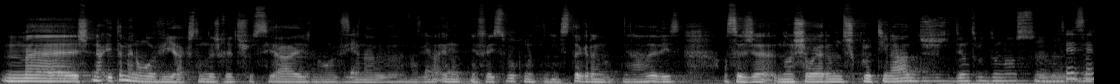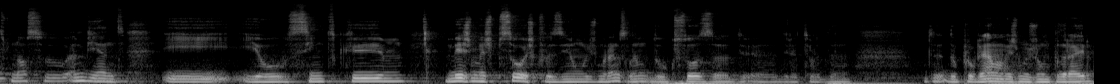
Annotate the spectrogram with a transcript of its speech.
Mas não, e também não havia a questão das redes sociais, não havia Sim. nada, não havia nada- eu não tinha Facebook, não tinha Instagram, não tinha nada disso. Ou seja, nós só éramos escrutinados dentro do nosso, Uhum. Sim, sim. dentro do nosso ambiente. E, e eu sinto que mesmo as pessoas que faziam os morangos, lembro do Souza, eh, diretor de- de- do programa, mesmo o João Pedreiro,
